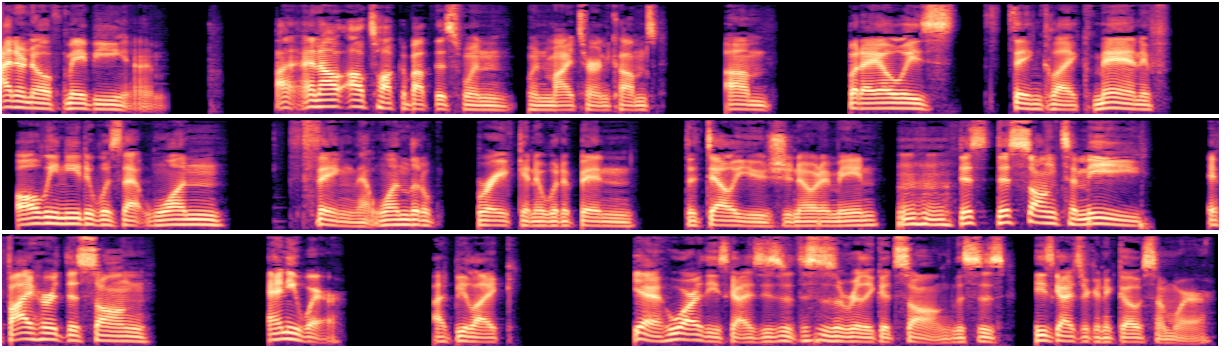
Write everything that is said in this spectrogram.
I don't know if maybe um, I, and I'll I'll talk about this when when my turn comes. Um but I always think like, man, if all we needed was that one thing, that one little break and it would have been the deluge, you know what I mean? Mm-hmm. this this song to me if i heard this song anywhere i'd be like yeah who are these guys these are, this is a really good song this is these guys are going to go somewhere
